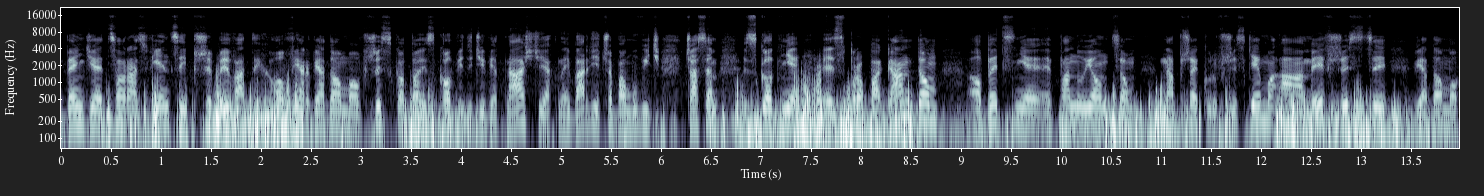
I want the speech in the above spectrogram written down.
będzie coraz więcej przybywa tych ofiar, wiadomo, wszystko to jest COVID-19, jak najbardziej trzeba mówić czasem zgodnie z propagandą obecnie panującą na przekór wszystkiemu, a my wszyscy, wiadomo,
